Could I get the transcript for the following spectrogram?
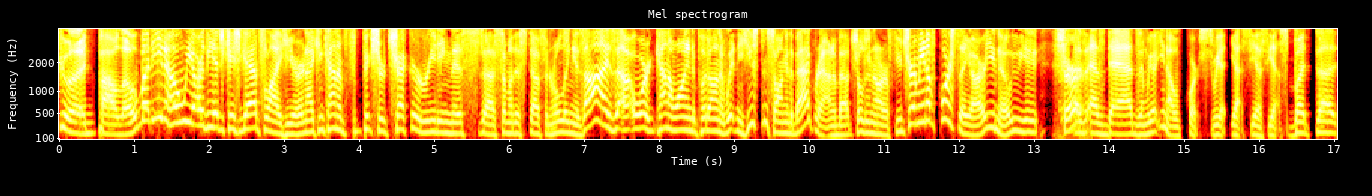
good, Paolo. But you know, we are the education gadfly here, and I can kind of picture Checker reading this, uh, some of this stuff, and rolling his eyes, uh, or kind of wanting to put on a Whitney Houston song in the background about children are our future. I mean, of course they are. You know, we, Sure. as as dads, and we, you know, of course, we, yes, yes, yes. But uh,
